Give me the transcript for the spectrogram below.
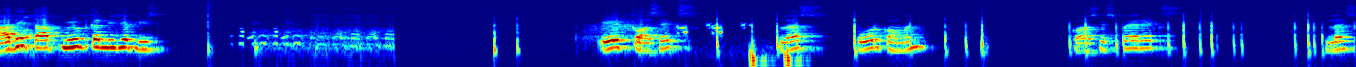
आदित्य आप म्यूट कर लीजिए please. Eight cos X plus four common cos square X plus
